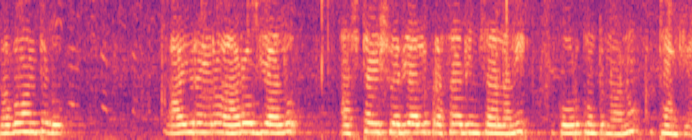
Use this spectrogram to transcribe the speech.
భగవంతుడు ఆయురాయుర ఆరోగ్యాలు అష్టైశ్వర్యాలు ప్రసాదించాలని కోరుకుంటున్నాను. థ్యాంక్ యూ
